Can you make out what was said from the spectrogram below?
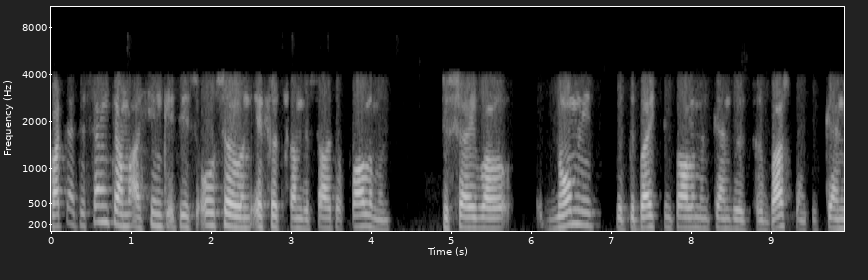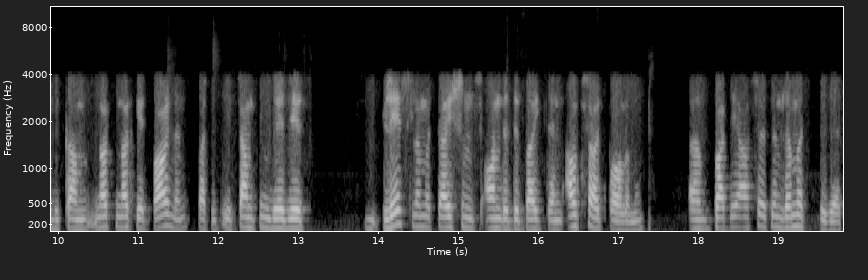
but at the same time, I think it is also an effort from the side of Parliament to say, well, normally the debate in Parliament can be robust and it can become not not get violent, but it is something where there's less limitations on the debate than outside Parliament, um, but there are certain limits to that.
